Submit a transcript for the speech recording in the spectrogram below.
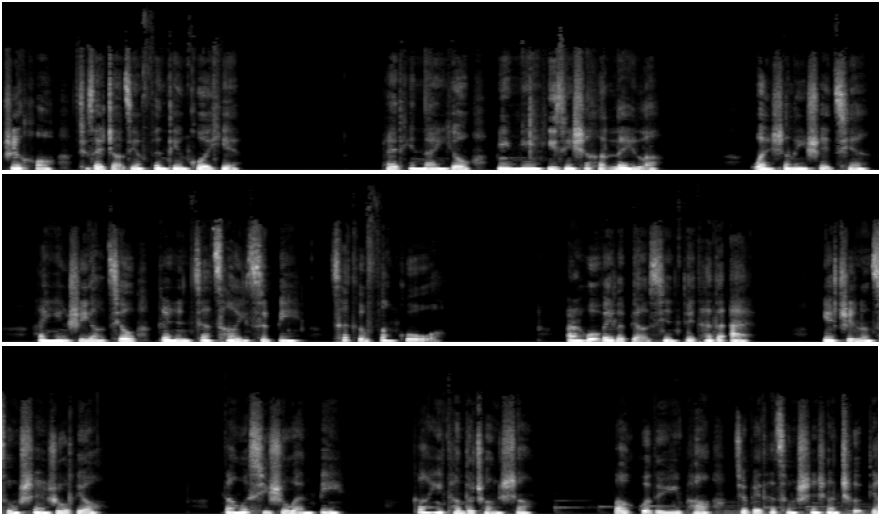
之后就在找间饭店过夜。白天男友明明已经是很累了，晚上临睡前还硬是要求跟人家操一次逼才肯放过我。而我为了表现对他的爱，也只能从善如流。当我洗漱完毕。刚一躺到床上，包裹的浴袍就被他从身上扯掉，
